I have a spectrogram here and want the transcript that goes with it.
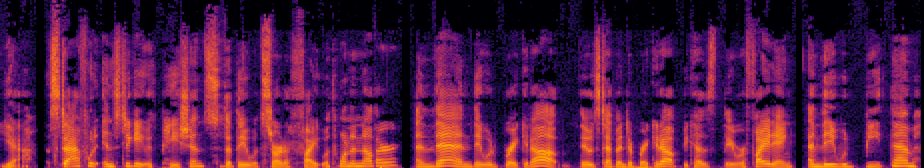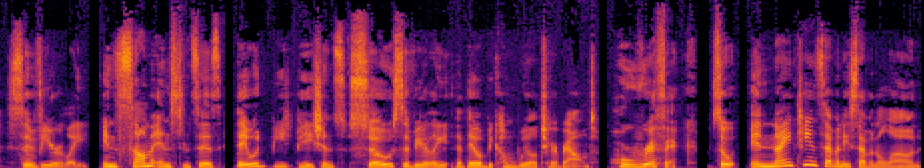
Yeah. Staff would instigate with patients so that they would start a fight with one another, and then they would break it up. They would step in to break it up because they were fighting, and they would beat them severely. In some instances, they would beat patients so severely that they would become wheelchair bound. Horrific. So in 1977 alone,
